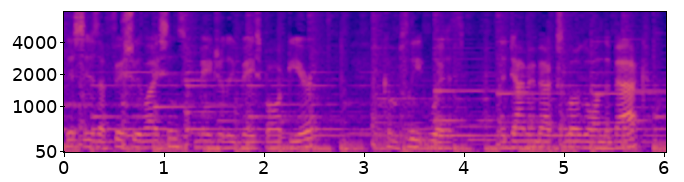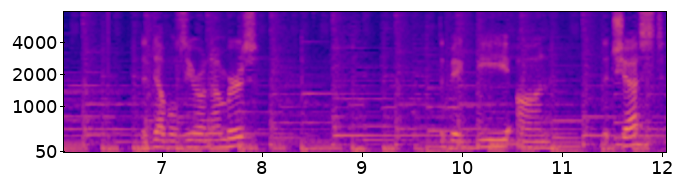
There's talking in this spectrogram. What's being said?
this is officially licensed Major League Baseball gear, complete with the Diamondbacks logo on the back, the double zero numbers, the big B on the chest,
